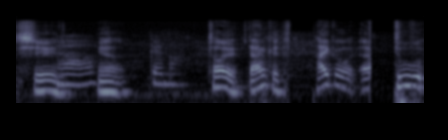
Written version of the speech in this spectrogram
schön. Ja. Ja, Genau. toll, danke. Heiko, äh, du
